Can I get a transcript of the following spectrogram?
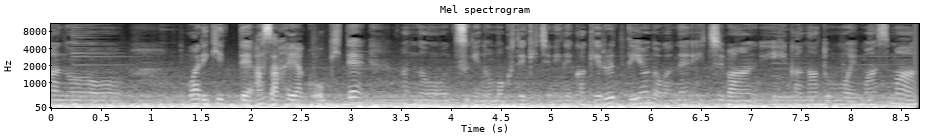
あの割り切って朝早く起きてあの次の目的地に出かけるっていうのがね一番いいかなと思います。まあ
